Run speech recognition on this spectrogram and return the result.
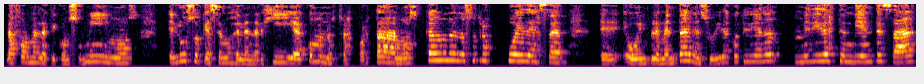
la forma en la que consumimos, el uso que hacemos de la energía, cómo nos transportamos. Cada uno de nosotros puede hacer eh, o implementar en su vida cotidiana medidas tendientes a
